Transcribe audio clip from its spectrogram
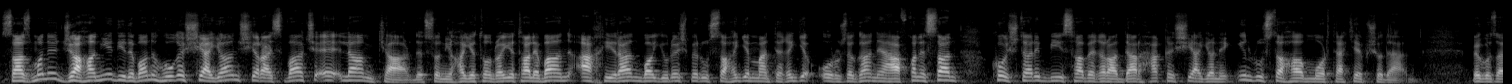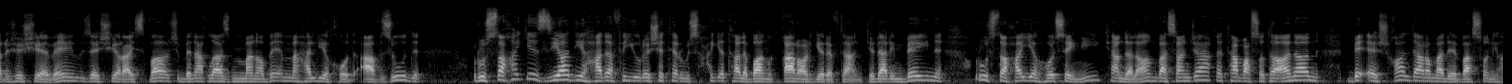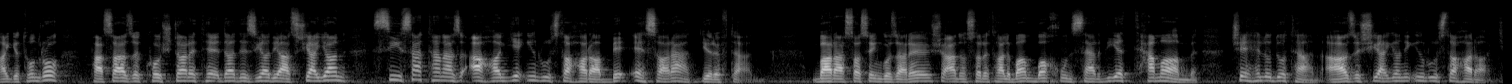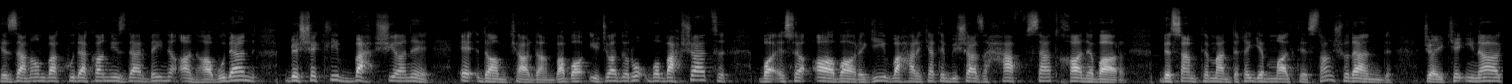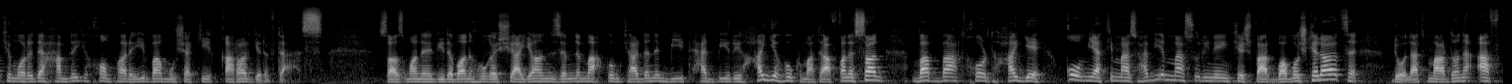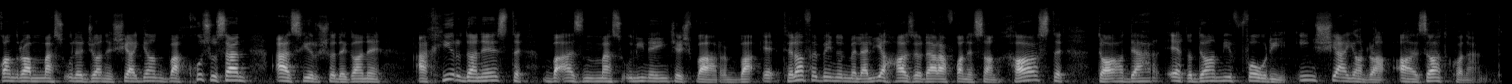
سازمان جهانی دیدبان حقوق شیعیان شیعه رایتس واچ اعلام کرد. سنی های تندروی طالبان اخیرا با یورش به روستاهای منطقه ارزگان افغانستان کشتار بی سابقه را در حق شیعیان این روستاها مرتکب شدند. به گزارش شیعه ویوز شیعه رایتس واچ به نقل از منابع محلی خود افزود روستاهای زیادی هدف یورش تروریست های طالبان قرار گرفتند که در این بین روستاهای حسینی، کندلان و سنجق توسط آنان به اشغال درآمده و سنی های رو پس از کشتار تعداد زیادی از شیعیان 300 تن از اهالی این روستاها را به اسارت گرفتند. بر اساس این گزارش عناصر طالبان با خونسردی تمام چهل و دو تن از شیعیان این روستاها را که زنان و کودکان نیز در بین آنها بودند به شکلی وحشیانه اعدام کردند و با ایجاد رعب و وحشت باعث آوارگی و حرکت بیش از 700 خانوار به سمت منطقه مالتستان شدند جایی که اینا که مورد حمله خمپاره‌ای و موشکی قرار گرفته است. سازمان دیدبان حقوق شیعیان ضمن محکوم کردن بی تدبیری های حکومت افغانستان و های قومیتی مذهبی مسئولین این کشور با مشکلات. دولت مردان افغان را مسئول جان شیعیان و خصوصا اسیر شدگان اخیر دانست و از مسئولین این کشور و ائتلاف بین المللی حاضر در افغانستان خواست تا در اقدامی فوری این شیعیان را آزاد کنند.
